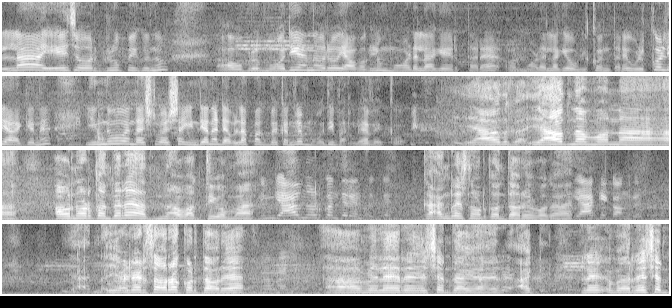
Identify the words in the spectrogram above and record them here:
ಎಲ್ಲ ಏಜ್ ಅವ್ರ ಗ್ರೂಪಿಗೂ ಒಬ್ಬರು ಮೋದಿ ಅನ್ನೋರು ಯಾವಾಗಲೂ ಮಾಡೆಲ್ ಆಗೇ ಇರ್ತಾರೆ. ಅವ್ರು ಮಾಡೆಲ್ ಆಗೇ ಉಳ್ಕೊತಾರೆ. ಉಳ್ಕೊಳ್ಳಿ ಹಾಗೇ ಇನ್ನೂ ಒಂದಷ್ಟು ವರ್ಷ ಇಂಡಿಯಾನ ಡೆವಲಪ್ ಆಗಬೇಕಂದ್ರೆ ಮೋದಿ ಬರಲೇಬೇಕು. ಯಾವ್ದು ಯಾವ್ದು ನಮ್ಮನ್ನ ಅವ್ರು ನೋಡ್ಕೊತಾರೆ ಅದು ನಾವು ಆಗ್ತೀವಮ್ಮ. ನಿಮ್ಗೆ ಯಾವ್ದು ನೋಡ್ಕೊಂತಾರೆ ಅನ್ಸುತ್ತೆ? ಕಾಂಗ್ರೆಸ್ ನೋಡ್ಕೊತವ್ರೆ ಇವಾಗ. ಯಾಕೆ ಕಾಂಗ್ರೆಸ್? ಎರಡೆರಡು ಸಾವಿರ ಕೊಡ್ತಾವ್ರೆ. ಆಮೇಲೆ? ರೇಷನ್ ಹಾಕಿ ರೇ ರೇಷನ್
